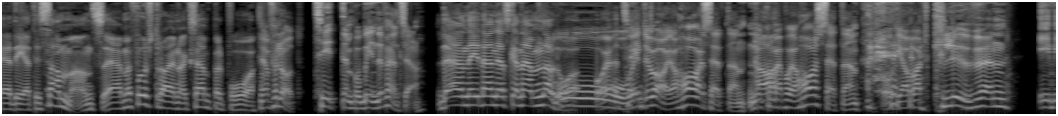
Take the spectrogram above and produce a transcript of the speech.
eh, det tillsammans. Eh, Men först drar jag några exempel på. Ja, förlåt. Titeln på Bindefeld, ja. Den är den jag ska nämna då. Åh, Och jag tänkte- du vad? Jag har sett den. Nu Ja. kommer jag på jag har sett den och jag har varit kluven i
